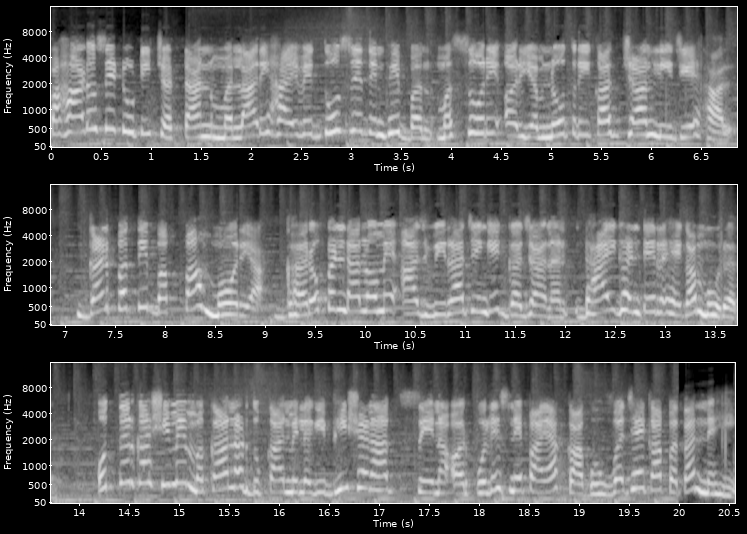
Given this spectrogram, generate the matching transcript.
पहाड़ों से टूटी चट्टान मलारी हाईवे दूसरे दिन भी बंद। मसूरी और यमुनोत्री का जान लीजिए हाल। गणपति बप्पा मौर्य। घरों पंडालों में आज विराजेंगे गजानन। ढाई घंटे रहेगा मुहूर्त। उत्तरकाशी में मकान और दुकान में लगी भीषण आग, सेना और पुलिस ने पाया काबू। वजह का पता नहीं।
